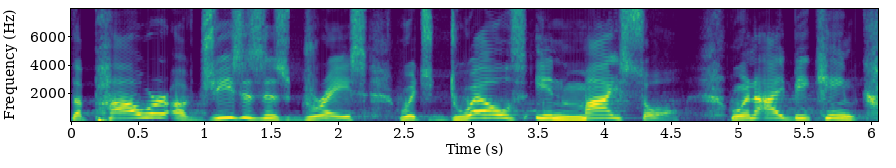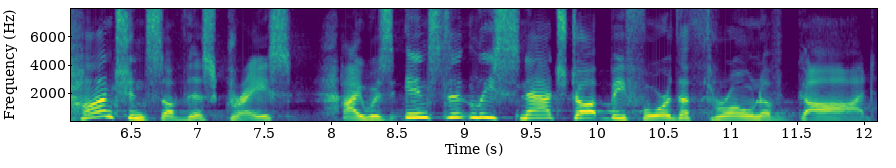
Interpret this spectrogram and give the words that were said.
the power of Jesus' grace, which dwells in my soul. When I became conscious of this grace, I was instantly snatched up before the throne of God.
